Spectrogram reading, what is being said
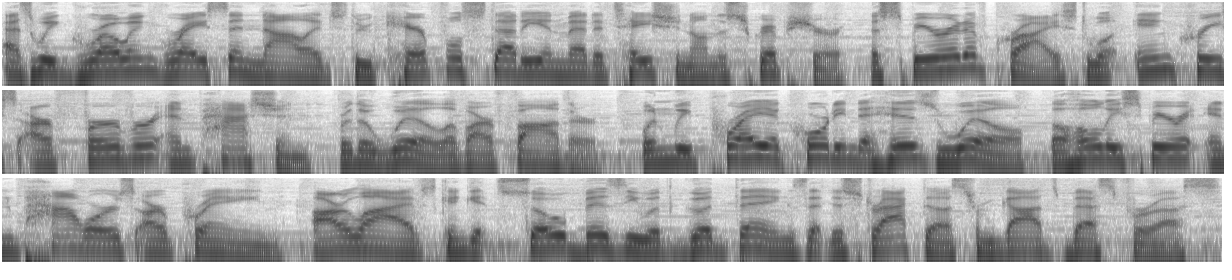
As we grow in grace and knowledge through careful study and meditation on the Scripture, the Spirit of Christ will increase our fervor and passion for the will of our Father. When we pray according to His will, the Holy Spirit empowers our praying. Our lives can get so busy with good things that distract us from God's best for us.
